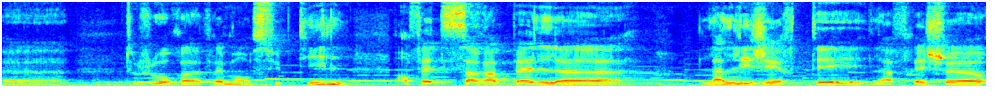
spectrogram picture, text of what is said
euh, toujours vraiment subtils. En fait, ça rappelle la légèreté, la fraîcheur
